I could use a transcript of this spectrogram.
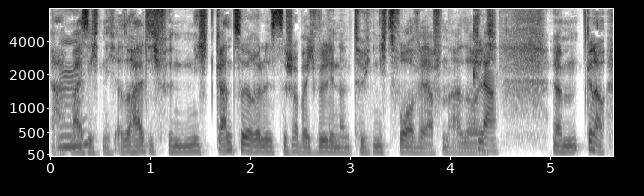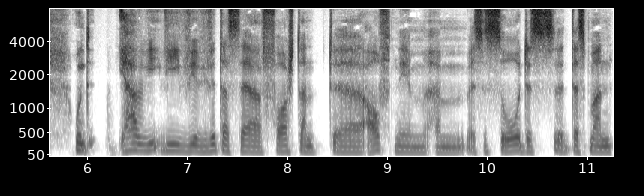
Ja, mhm. weiß ich nicht. Also halte ich für nicht ganz so realistisch, aber ich will denen natürlich nichts vorwerfen. Also Klar. Ich, ähm, genau. Und ja, wie, wie, wie wird das der Vorstand äh, aufnehmen? Ähm, es ist so, dass, dass man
